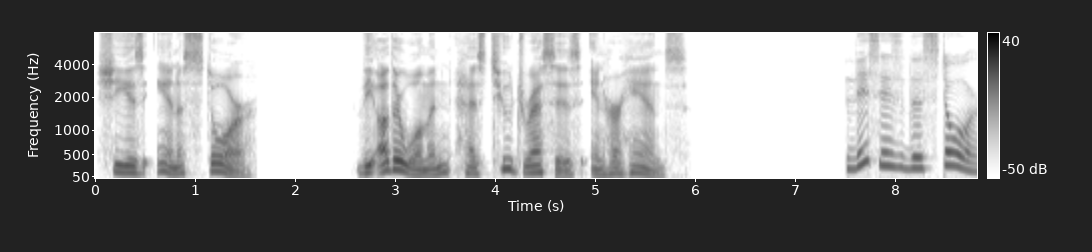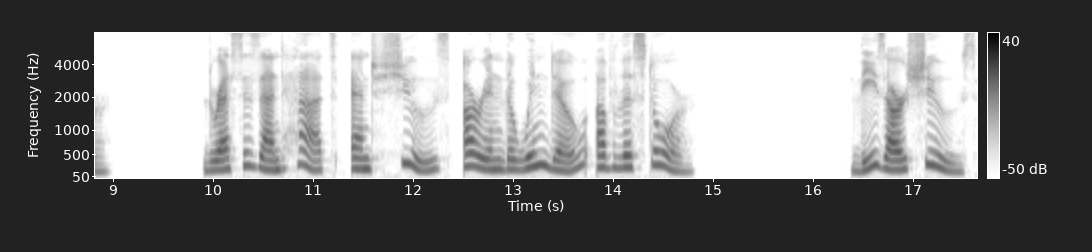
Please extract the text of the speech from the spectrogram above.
She is in a store. The other woman has two dresses in her hands. This is the store. Dresses and hats and shoes are in the window of the store. These are shoes.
